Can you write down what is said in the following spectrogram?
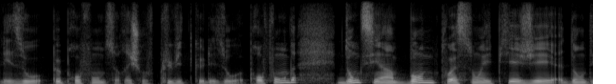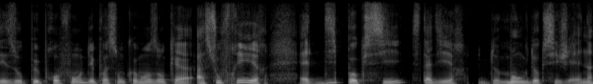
Les eaux peu profondes se réchauffent plus vite que les eaux profondes. Donc si un banc de poissons est piégé dans des eaux peu profondes, les poissons commencent donc à, à souffrir d'hypoxie, c'est-à-dire de manque d'oxygène.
